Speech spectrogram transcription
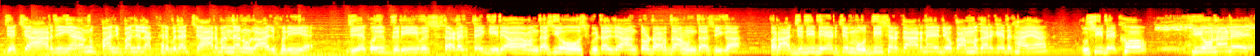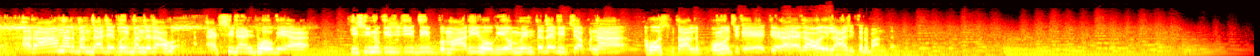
ਜੇ ਚਾਰ ਜੀ ਆ ਉਹਨੂੰ 5-5 ਲੱਖ ਰੁਪਏ ਦਾ ਚਾਰ ਬੰਦਿਆਂ ਨੂੰ ਇਲਾਜ ਫ੍ਰੀ ਹੈ। ਜੇ ਕੋਈ ਗਰੀਬ ਸੜਕ ਤੇ ਗਿਰਿਆ ਹੋਇਆ ਹੁੰਦਾ ਸੀ, ਉਹ ਹਸਪੀਟਲ ਜਾਣ ਤੋਂ ਡਰਦਾ ਹੁੰਦਾ ਸੀਗਾ। ਪਰ ਅੱਜ ਦੀ ਡੇਟ 'ਚ ਮੋਦੀ ਸਰਕਾਰ ਨੇ ਜੋ ਕੰਮ ਕਰਕੇ ਦਿਖਾਇਆ, ਤੁਸੀਂ ਦੇਖੋ ਕਿ ਉਹਨਾਂ ਨੇ ਆਰਾਮ ਨਾਲ ਬੰਦਾ, ਜੇ ਕੋਈ ਬੰਦੇ ਦਾ ਐਕਸੀਡੈਂਟ ਹੋ ਗਿਆ, ਕਿਸੇ ਨੂੰ ਕਿਸੇ ਚੀਜ਼ ਦੀ ਬਿਮਾਰੀ ਹੋ ਗਈ, ਉਹ ਮਿੰਟ ਦੇ ਵਿੱਚ ਆਪਣਾ ਹਸਪਤਾਲ ਪਹੁੰਚ ਕੇ ਜਿਹੜਾ ਹੈਗਾ ਉਹ ਇਲਾਜ ਕਰਵਾਉਂਦਾ।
